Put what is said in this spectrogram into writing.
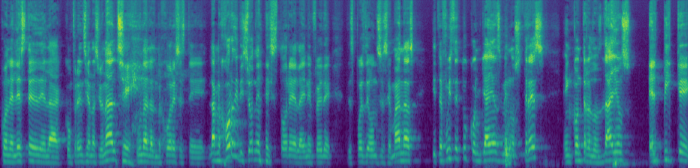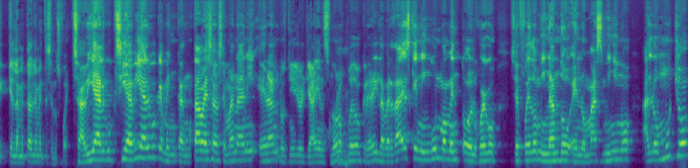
con el este de la Conferencia Nacional. Sí. Una de las mejores, este, la mejor división en la historia de la NFL después de 11 semanas. Y te fuiste tú con Giants menos 3 en contra de los Lions. El pique que lamentablemente se nos fue. Sabía algo, si había algo que me encantaba esa semana, Ani, eran los New York Giants. No lo puedo creer. Y la verdad es que en ningún momento del juego se fue dominando en lo más mínimo. A lo mucho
